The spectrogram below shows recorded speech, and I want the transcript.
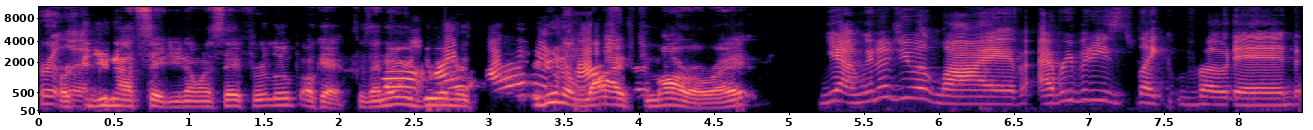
Fruit Or Loop. could you not say? Do you not want to say Fruit Loop? Okay, because I know Well, you're doing I- it. I You're doing it live tomorrow, right? Yeah, I'm gonna do it live. Everybody's like voted,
